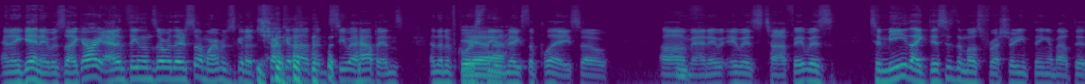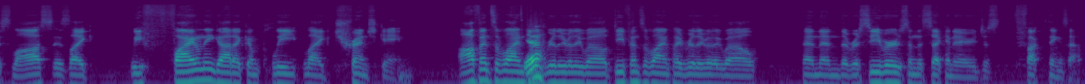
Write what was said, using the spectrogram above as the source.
And again, it was like, all right, Adam Thielen's over there somewhere. I'm just going to chuck it up and see what happens. And then, of course, yeah. Thielen makes the play. So, oh, man, it, it was tough. It was to me, like this is the most frustrating thing about this loss is like we finally got a complete like trench game. Offensive line yeah. played really, really well. Defensive line played really, really well. And then the receivers and the secondary just fucked things up.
